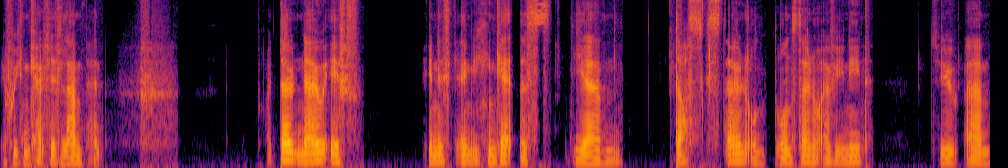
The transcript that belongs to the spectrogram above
If we can catch this Lampent. I don't know if in this game you can get this the um, Dusk Stone or Dawnstone or whatever you need to um,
